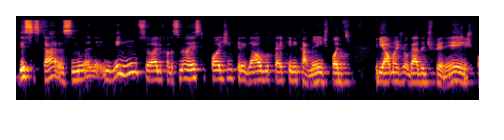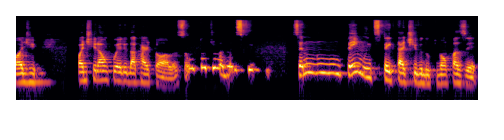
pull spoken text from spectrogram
desses caras, não é nenhum você olha e fala assim, não, esse pode entregar algo tecnicamente, pode criar uma jogada diferente, pode, pode tirar um coelho da cartola. São todos jogadores que você não, não, tem muita expectativa do que vão fazer.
